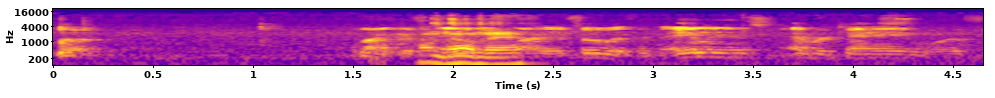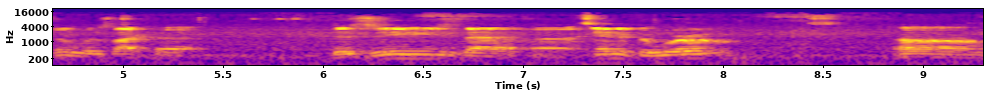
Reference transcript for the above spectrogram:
Look, like if I don't know, man. Like if, it was, if aliens ever came, or if it was like a disease that uh, ended the world, um,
